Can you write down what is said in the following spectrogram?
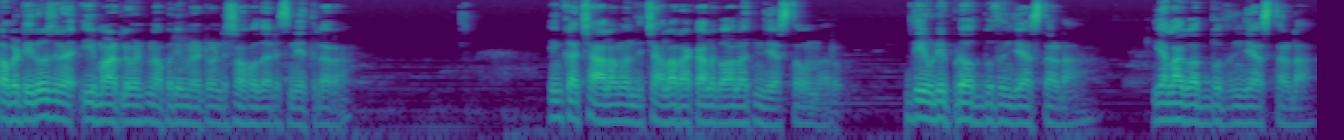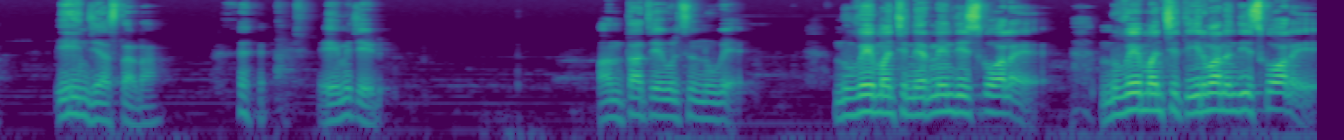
కాబట్టి ఈ రోజున ఈ మాటలు వింటున్న ప్రియమైనటువంటి సహోదరి స్నేహితులరా ఇంకా చాలామంది చాలా రకాలుగా ఆలోచన చేస్తూ ఉన్నారు. దేవుడు ఇప్పుడు అద్భుతం చేస్తాడా? ఎలాగ అద్భుతం చేస్తాడా? ఏం చేస్తాడా? ఏమి చేయడు. అంతా చేయవలసింది నువ్వే. నువ్వే మంచి నిర్ణయం తీసుకోవాలి. నువ్వే మంచి తీర్మానం తీసుకోవాలి.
